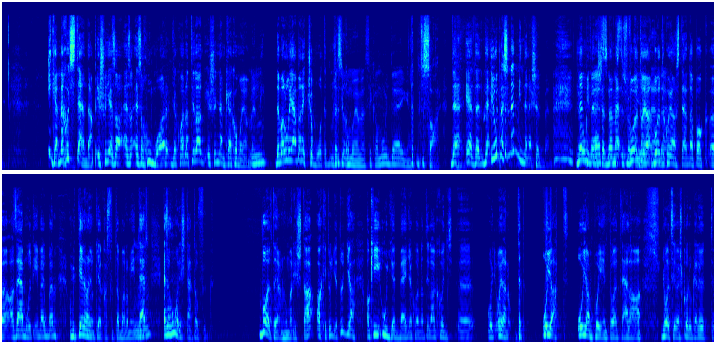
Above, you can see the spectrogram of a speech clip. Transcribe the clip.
Igen, meg hogy stand-up, és hogy ez a, ez a, ez a humor gyakorlatilag, és hogy nem kell komolyan venni. Mm. De valójában egy csomó. Tehát most Persze tudom, komolyan veszik amúgy, de igen. Hát, mint a szar. De érted? De jó, persze nem minden esetben. Nem Jó, minden persze, esetben, mert volt olyan, voltak olyan stand az elmúlt években, amit tényleg nagyon kiakasztotta a barométert. Mhm. Ez a humoristától függ. Volt olyan humorista, aki tudja, tudja, aki úgy jött be gyakorlatilag, hogy, hogy olyan, tehát olyat, olyan poént tolt el a nyolc éves koruk előtt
